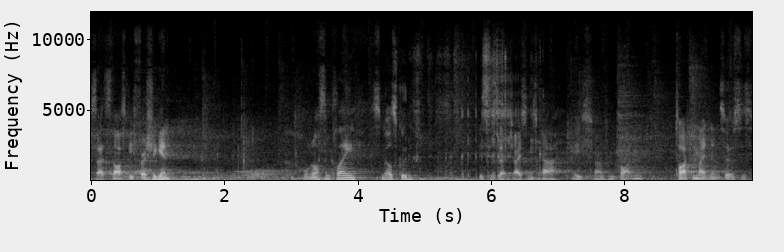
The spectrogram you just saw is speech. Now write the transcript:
so it's nice to be fresh again. All nice and clean, smells good. This is uh, Jason's car. He's home from Titan, Titan Maintenance Services.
